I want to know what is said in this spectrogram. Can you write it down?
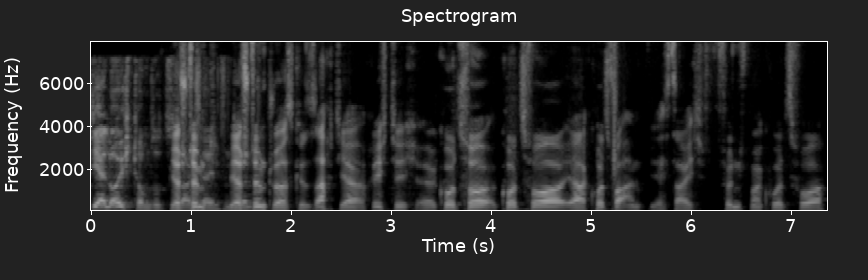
der Leuchtturm sozusagen. Ja, stimmt, ja, stimmt, du hast gesagt, ja, richtig. Äh, kurz vor, kurz vor, ja, kurz vor, jetzt sage ich fünfmal kurz vor,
